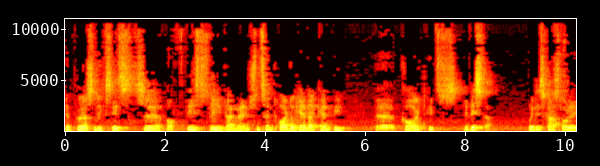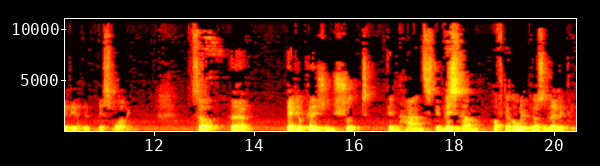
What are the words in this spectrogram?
A person exists uh, of these three dimensions, and altogether can be uh, called its the wisdom we discussed already this morning. So, uh, education should enhance the wisdom of the whole personality.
